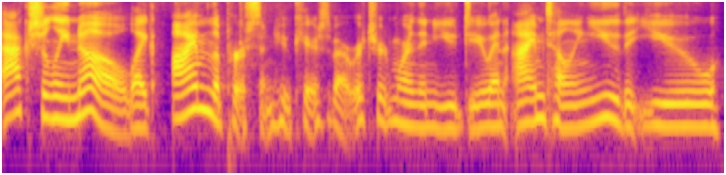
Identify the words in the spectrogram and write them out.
actually no, like I'm the person who cares about Richard more than you do and I'm telling you that you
